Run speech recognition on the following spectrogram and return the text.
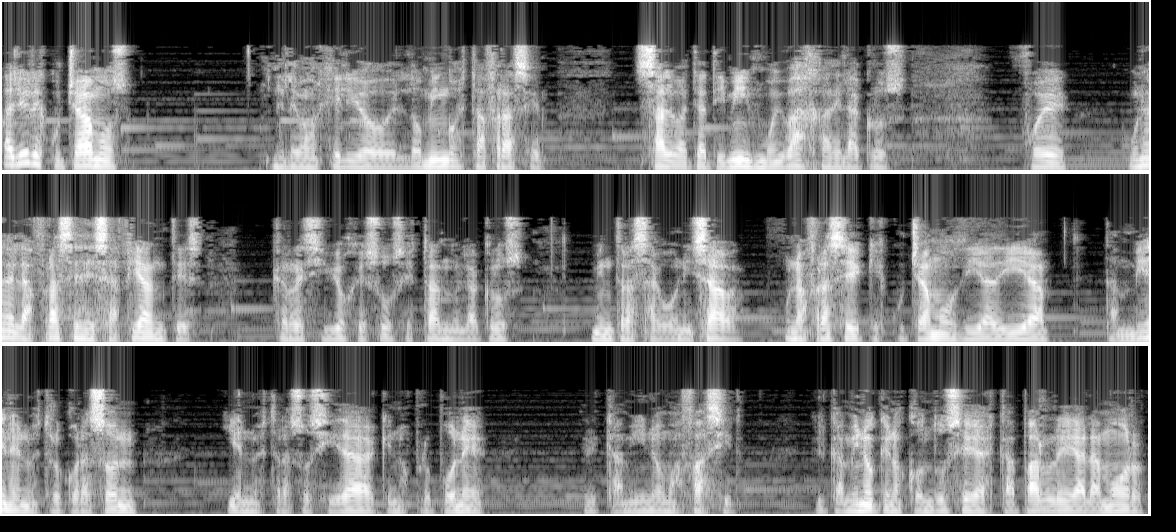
Ayer escuchamos en el Evangelio del domingo esta frase, sálvate a ti mismo y baja de la cruz. Fue una de las frases desafiantes que recibió Jesús estando en la cruz mientras agonizaba, una frase que escuchamos día a día también en nuestro corazón y en nuestra sociedad que nos propone el camino más fácil, el camino que nos conduce a escaparle al amor,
